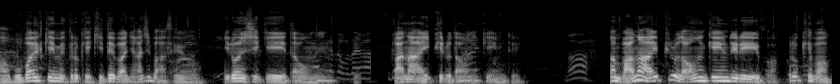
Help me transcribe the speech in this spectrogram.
아 모바일 게임에 그렇게 기대 많이 하지 마세요. 이런 식의 나오는 만화 IP로 나오는 게임들. 난 만화 IP로 나오는 게임들이 막 그렇게 막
